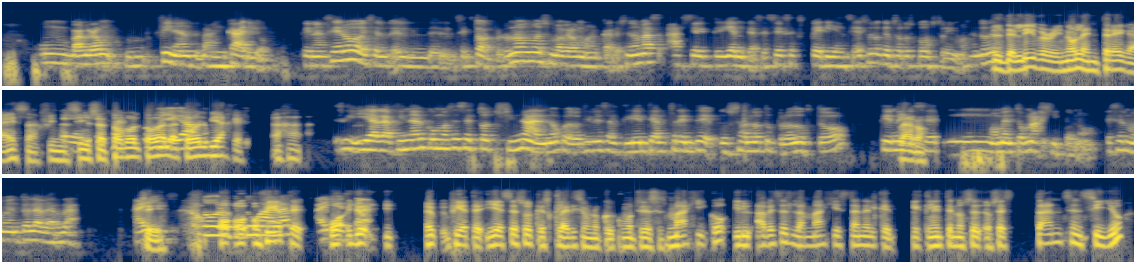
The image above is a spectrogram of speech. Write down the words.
un, background finan, bancario, financiero es el, el, del sector, pero no, no es un background bancario, sino más hacia el cliente, hacia esa experiencia, eso es lo que nosotros construimos. Entonces, el delivery, no la entrega esa financiera, o sea, todo, todo, todo el viaje. Ajá y a la final, ¿cómo es ese touch final, no? Cuando tienes al cliente al frente usando tu producto, tiene que ser un momento mágico, ¿no? Es el momento de la verdad. Ahí, todo lo que tú fíjate, ahí eh, fíjate, y es eso que es clarísimo, como tú dices, es mágico, y a veces la magia está en el que el cliente no se, o sea, es tan sencillo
